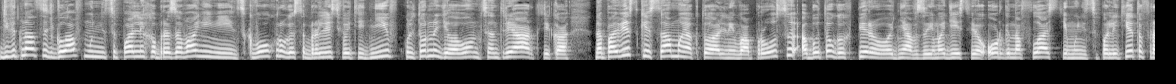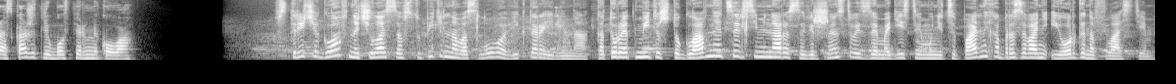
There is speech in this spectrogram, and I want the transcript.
19 глав муниципальных образований Ненецкого округа собрались в эти дни в культурно-деловом центре «Арктика». На повестке самые актуальные вопросы. Об итогах первого дня взаимодействия органов власти и муниципалитетов расскажет Любовь Пермякова. Встреча глав началась со вступительного слова Виктора Ильина, который отметил, что главная цель семинара – совершенствовать взаимодействие муниципальных образований и органов власти.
